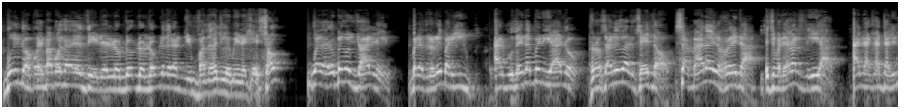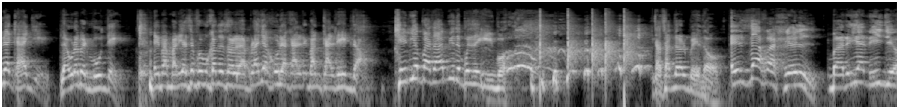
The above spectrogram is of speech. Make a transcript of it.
Bueno, pues vamos a decir eh, los, nombres de las ninfas del año que viene, que son Guadalupe González, Bernadette Marín, Almudena Periano, Rosario Darcedo, Samara Herrera, Estefanía García, Ana Catalina Calle, Laura Bermúdez, Eva María se fue buscando sobre la playa, Julia Cal- Calenda, Celia Parabio y después seguimos. Cassandra Almedo, Elsa Rachel, María Niño,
